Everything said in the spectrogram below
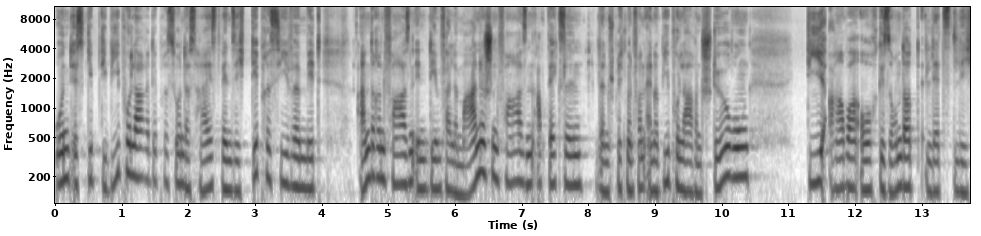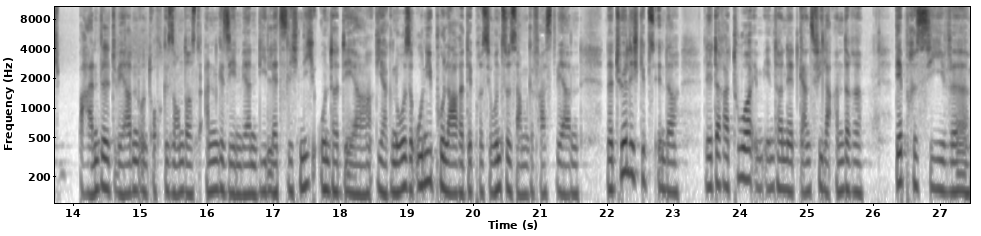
Und es gibt die bipolare Depression, das heißt, wenn sich Depressive mit anderen Phasen, in dem Falle manischen Phasen abwechseln, dann spricht man von einer bipolaren Störung, die aber auch gesondert letztlich behandelt werden und auch gesondert angesehen werden, die letztlich nicht unter der Diagnose unipolare Depression zusammengefasst werden. Natürlich gibt es in der Literatur, im Internet ganz viele andere depressive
